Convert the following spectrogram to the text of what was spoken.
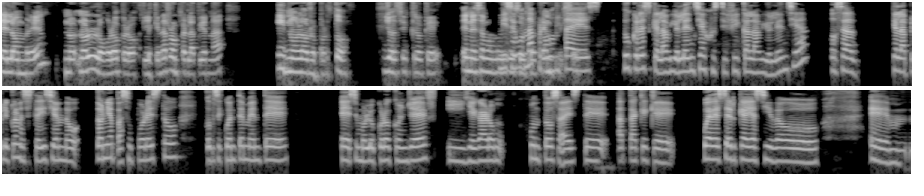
del hombre. No, no lo logró, pero le quería romper la pierna y no lo reportó. Yo sí creo que en ese momento. Mi segunda pregunta es: ¿tú crees que la violencia justifica la violencia? O sea, que la película nos esté diciendo, Tonya pasó por esto, consecuentemente eh, se involucró con Jeff y llegaron juntos a este ataque que puede ser que haya sido em,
